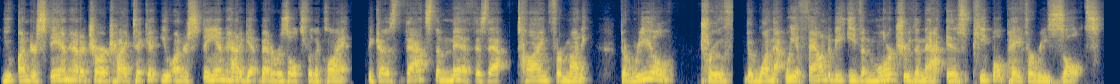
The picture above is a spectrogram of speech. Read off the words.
you understand how to charge high ticket, you understand how to get better results for the client because that's the myth is that time for money. The real truth, the one that we have found to be even more true than that is people pay for results.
